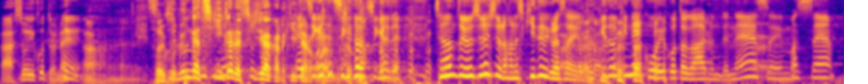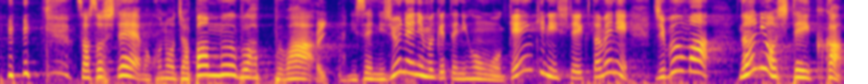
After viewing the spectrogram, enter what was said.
あそういうことね、うん。あそういうこと。自分がチキンカレー好きだから聞い。たのかなえ違う違う違う違うちゃんと吉田市長の話聞いててくださいよ 時々ねこういうことがあるんでね。すいません。さあそしてまあこのジャパンムーブアップは、はい。2020年に向けて日本を元気にしていくために自分は何をしていくか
